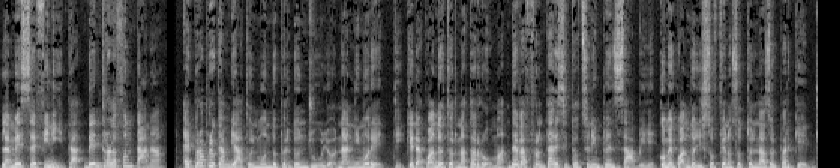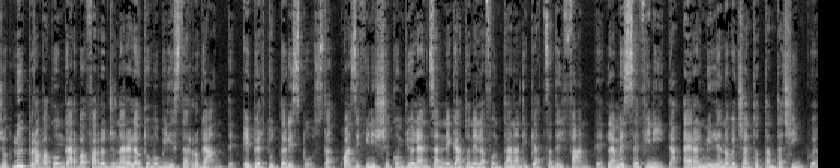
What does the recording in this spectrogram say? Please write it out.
La messa è finita dentro la fontana. È proprio cambiato il mondo per Don Giulio, Nanni Moretti, che da quando è tornato a Roma deve affrontare situazioni impensabili, come quando gli soffiano sotto il naso il parcheggio, lui prova con garbo a far ragionare l'automobilista arrogante e per tutta risposta quasi finisce con violenza annegato nella fontana di Piazza del Fante. La messa è finita, era il 1985.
